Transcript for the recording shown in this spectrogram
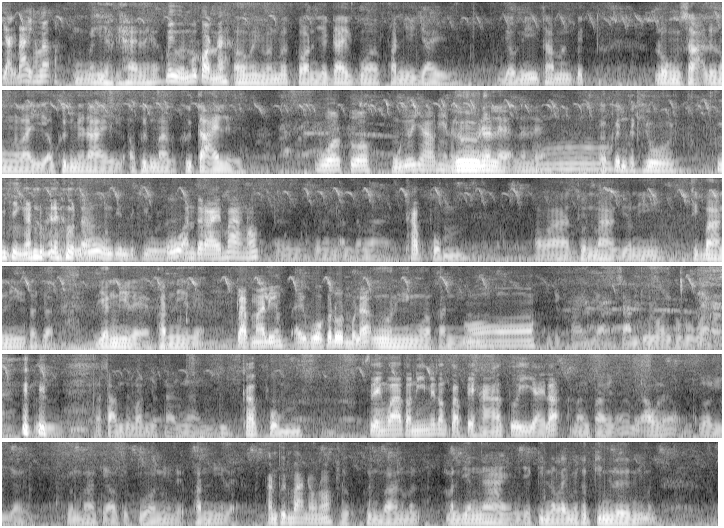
อยากได้กันแล้วไม่อยากได้แล้ว ไม่เหมือนเมื่อก่อนนะเออไม่เหมือนเมื่อก่อนอยากได้งัวพันธุ์ใหญ่ๆ เดี๋ยวนี้ถ้ามันไปลงสระหรือลงอะไร เอาขึ้นไม่ได้ เอาขึ้นมาก็คือตายเลย วัวตัวหูยาวๆนี่นะเออนั่นแหละนั่นแหละอ๋ก็อเป็นตะคริวมีอย่างนั้นด้วยนะคุณตาโอ้มันเป็นตะคริวเลยโอ้อันตรายมากเนาะเออตัวนั้นอันตราย ครับผม เพราะว่าส่วนมากเดี๋ยวนี้ที่บ้านนี้เขาจะเลี้ยงนี่แหละพันธุ์นี้แหละกลับมาเลี้ยงไอ้วัวกระโดนหมดแล้ว เออนี่งัวพันธุ์นี้อ๋อ มันจะขายยากสามตัวร้อยเขาบอกว่ามันเออถ้าสามตัวร้อยมันจะขายง่ายอยู่ครับผม แสดงว่าตอนนี้ไม่ต้องกลับไปหาตัวใหญ่ๆละ ไม่ไปแล้วไม่เอาแล้วตัวใหญ่ๆส่วนมากจะเอาแต่ตัวนี้แหละพันธุ์นี้แหละพันธุ์พื้นบ้านเราเนาะขึ้นบ้านมันมันเลี้ยงง่าย มันจะกินอะไรมันก็กินเลยนี่มัน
